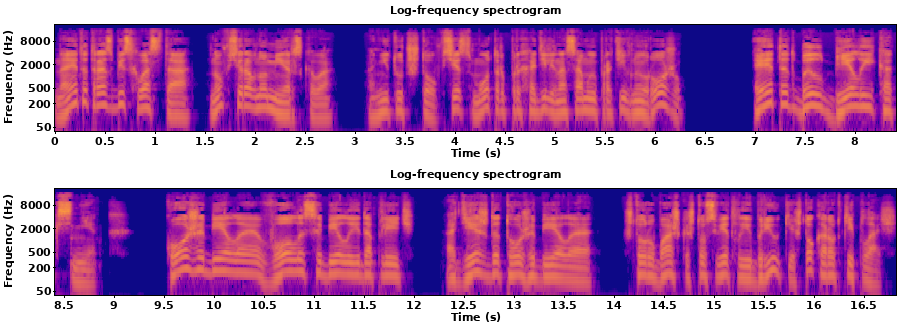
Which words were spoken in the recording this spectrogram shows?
На этот раз без хвоста, но все равно мерзкого. Они тут что, все смотр проходили на самую противную рожу? Этот был белый, как снег. Кожа белая, волосы белые до плеч, одежда тоже белая, что рубашка, что светлые брюки, что короткий плащ.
